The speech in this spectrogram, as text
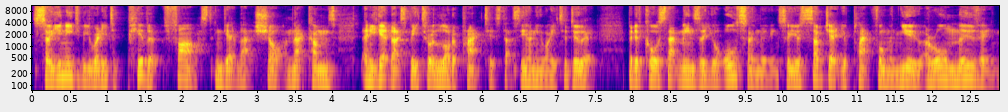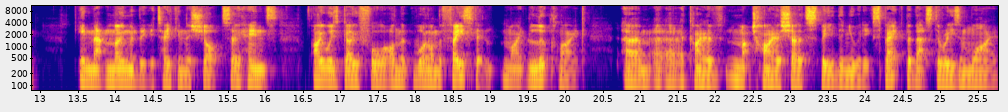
So you need to be ready to pivot fast and get that shot. And that comes, and you get that speed through a lot of practice. That's the only way to do it. But of course, that means that you're also moving. So your subject, your platform, and you are all moving in that moment that you're taking the shot. So hence, I always go for on the one on the face of it might look like um, a, a kind of much higher shutter speed than you would expect, but that's the reason why.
